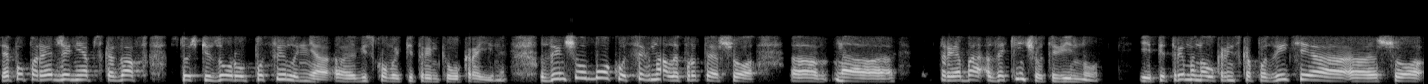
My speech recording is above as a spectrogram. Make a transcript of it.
Це попередження, я б сказав, з точки зору посилення е, військової підтримки України. З іншого боку, сигнали про те, що е, е, треба закінчувати війну. І підтримана українська позиція, е, що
